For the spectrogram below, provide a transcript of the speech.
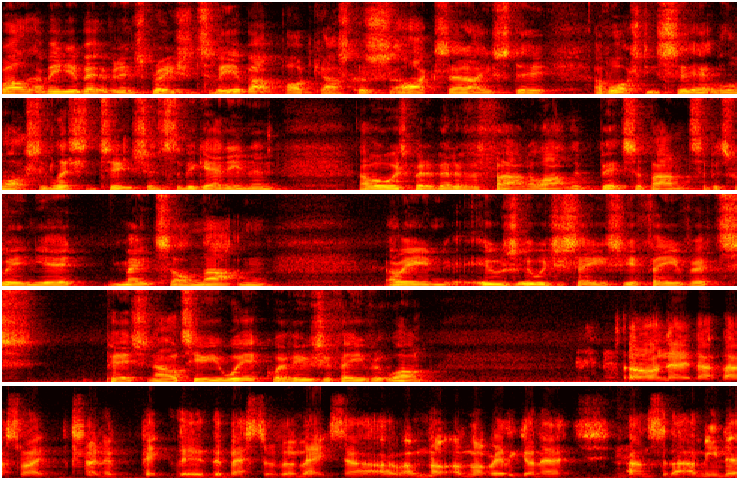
Well, I mean, you're a bit of an inspiration to me about podcasts because, like I said, I used to, I've watched it, well, watched it, listened to it since the beginning, and I've always been a bit of a fan. I like the bits of banter between your mates on that, and I mean, who's, who would you say is your favourite personality you work with? Who's your favourite one? Oh no, that that's like trying to pick the, the best of her mates. I, am not I'm not really going to answer that. I mean, uh,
